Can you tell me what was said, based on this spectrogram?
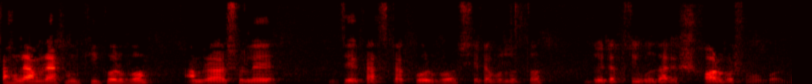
তাহলে আমরা এখন কি করব? আমরা আসলে যে কাজটা করব সেটা মূলত দুইটা ত্রিভুজ আগে সর্বসম করব।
